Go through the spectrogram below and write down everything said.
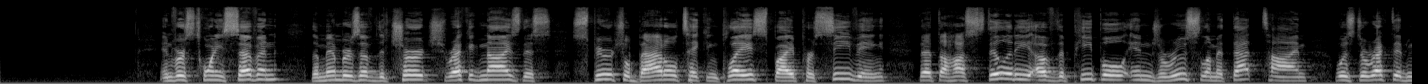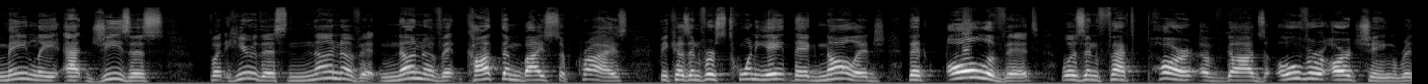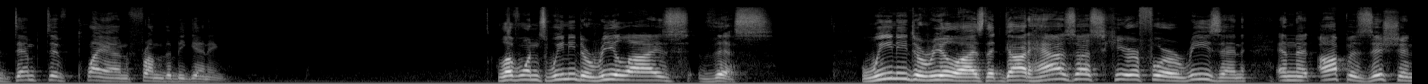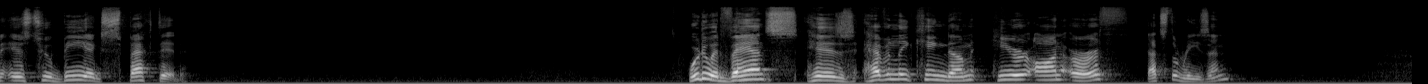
In verse 27, the members of the church recognize this spiritual battle taking place by perceiving that the hostility of the people in Jerusalem at that time was directed mainly at Jesus. But hear this none of it, none of it caught them by surprise because in verse 28 they acknowledge that all of it was in fact part of God's overarching redemptive plan from the beginning. Loved ones, we need to realize this. We need to realize that God has us here for a reason and that opposition is to be expected. We're to advance his heavenly kingdom here on earth. That's the reason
